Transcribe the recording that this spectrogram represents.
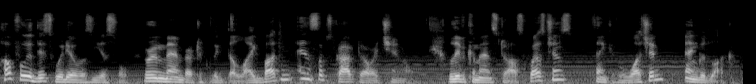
Hopefully this video was useful. Remember to click the like button and subscribe to our channel. Leave comments to ask questions. Thank you for watching and good luck!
